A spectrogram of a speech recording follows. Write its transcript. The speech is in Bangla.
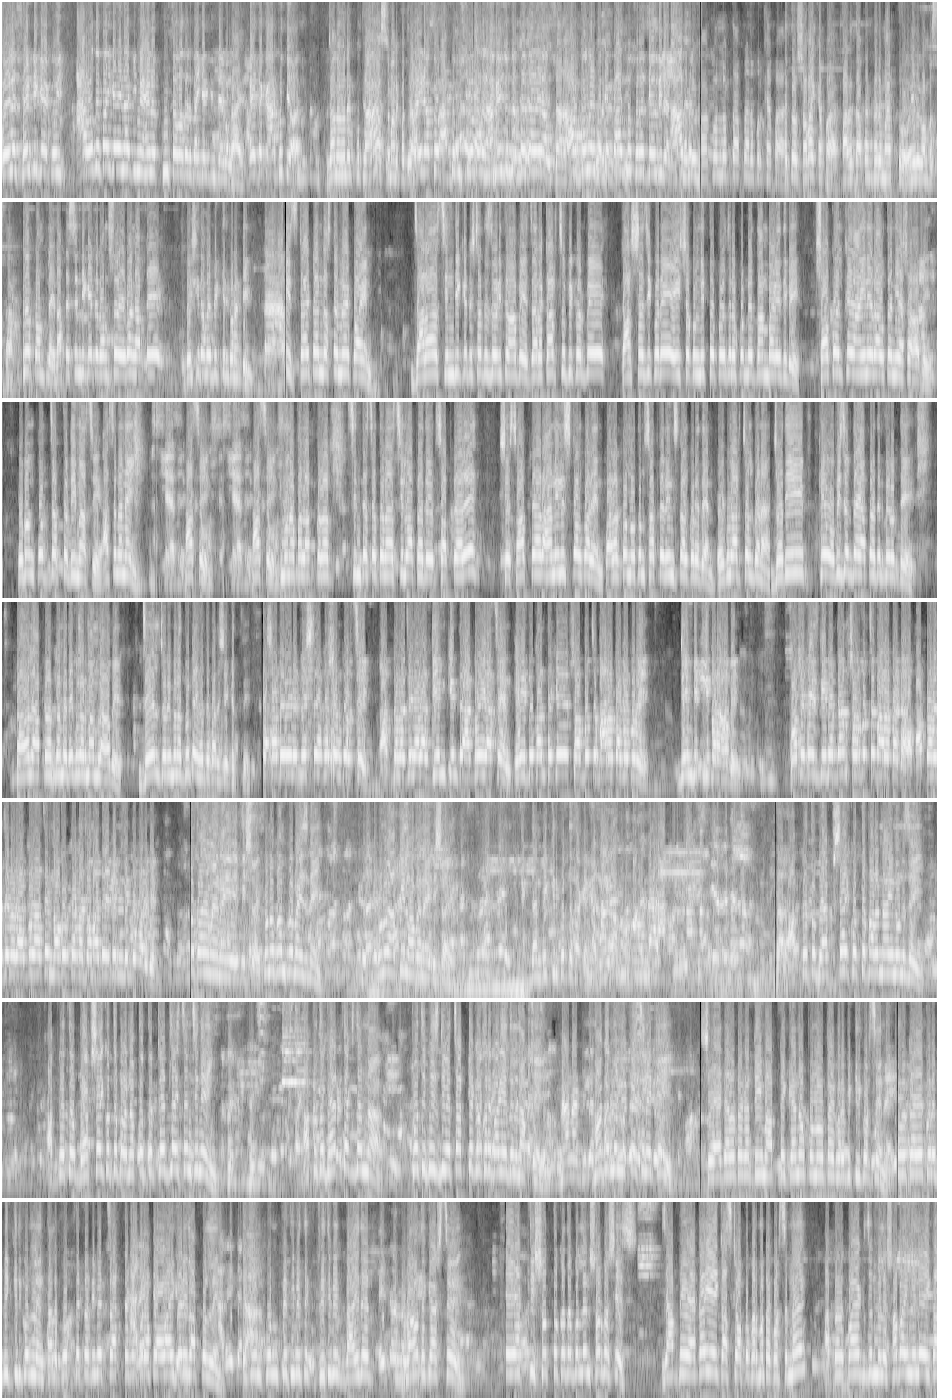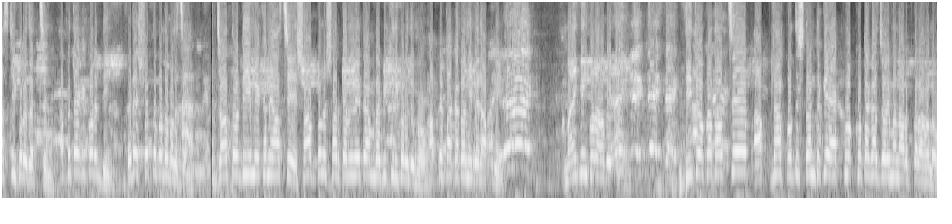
ওইলে সিন্ডিকেট ওই আর ওদের পাইকারি না কিনে খুচরা বাজারে পাইকারি কিনতে হবে এতে কার ক্ষতি হয়? জনগণের ক্ষতি হয় হ্যাঁ? কাস্টমারের ক্ষতি যারা হয়। এটা তো আপনি বুঝতে পারছেন আমি জন্য আপনার দ্বারা আর কমের পক্ষে পাঁচ বছরের জেল দিলেন পাঁচ বছর। তো আপনার উপর খেপা তো সবাই খেপা তাহলে তো আপনার ধরে মারতো এরকম অবস্থা। কমপ্লেন আপনি সিন্ডিকেটের অংশ এবং আপনি বেশি দামে বিক্রি করেন ডিম? Try to understand my point যারা সিন্ডিকেটের সাথে জড়িত হবে যারা কারচুপি করবে কারসাজি করে এই সকল নিত্য প্রয়োজনীয় পণ্যের দাম বাড়িয়ে দিবে সকলকে আইনের আওতায় নিয়ে আসা হবে। এবং পর্যাপ্ত ডিম আছে। আছে না নেই? আছে। আছে। মুনাফা লাভ করার চিন্তা চেতনা ছিল আপনাদের সফটওয়্যারে সে সফটওয়্যার আনইনস্টল করেন। করার পর নতুন সফটওয়্যার ইনস্টল করে দেন। এগুলো আর চলবে না। যদি কেউ অভিযোগ দেয় আপনাদের বিরুদ্ধে তাহলে আপনার নামে রেগুলার মামলা হবে। জেল জরিমানা দুটাই হতে পারে সেক্ষেত্রে। সাধারণ দৃষ্টি আকর্ষণ করছি। আপনারা যারা ডিম কিনতে আগ্রহী আছেন এই দোকান থেকে সর্বোচ্চ বারো টাকা করে ডিম বিক্রি করা হবে। প্রতি পিস ডিমের দাম সর্বোচ্চ বারো টাকা। আপনারা যেন আগ্রহ আছেন, নগদ টাকা জমা দিয়ে ডিম কিনতে পারবেন। নাই এই বিষয়। কোনো কম্প্রোমাইজ নেই। কোনো আপিল হবে না এই বিষয়ে। দেন, বিক্রি করতে থাকেন। আপনি তো ব্যবসায় করতে পারেন আইন অনুযায়ী। আপনি তো ব্যবসায় করতে পারেন আপনার তো ট্রেড লাইসেন্সই নেই। আপনি তো ভ্যাট ট্যাক্স দেন না। প্রতি পিস ডিমে চার টাকা করে বাড়িয়ে দিলেন আপনি। নগদ মূল্য পেয়েছেন এটি সে এগারো টাকা ডিম আপনি কেন পনেরো টাকা করে বিক্রি করছেন? পনেরো টাকা করে বিক্রি করলেন তাহলে প্রত্যেকটা ডিমের চার টাকা করে আপনি পাইকারি লাভ করলেন। কোন পৃথিবীতে পৃথিবীর বাইরের গ্রহ থেকে আসছে? এই একটি সত্য কথা বললেন সর্বশেষ, যে আপনি একাই এই কাজটা অপকর্মটা করছেন না, আপনারা কয়েকজন মিলে, সবাই মিলে এই কাজটি করে যাচ্ছেন। আপনি তো আগে করেননি, এটা সত্য কথা বলেছেন। যত ডিম এখানে আছে, সবগুলো সরকারি রেটে আমরা বিক্রি করে দিব। আপনি টাকাটা নেবেন আপনি। মাইকিং করা হবে দ্বিতীয় কথা হচ্ছে, আপনার প্রতিষ্ঠান থেকে এক লক্ষ টাকা জরিমানা আরোপ করা হলো।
